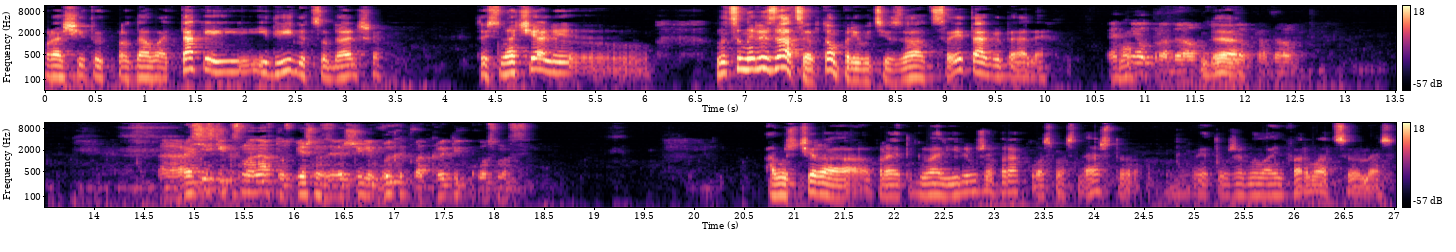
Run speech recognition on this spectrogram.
рассчитывают продавать. Так и, и двигаться дальше. То есть вначале э, национализация, потом приватизация и так далее. Отнял, продал. Да. Отнял, продал. А, российские космонавты успешно завершили выход в открытый космос. А мы же вчера про это говорили уже, про космос, да, что это уже была информация у нас.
